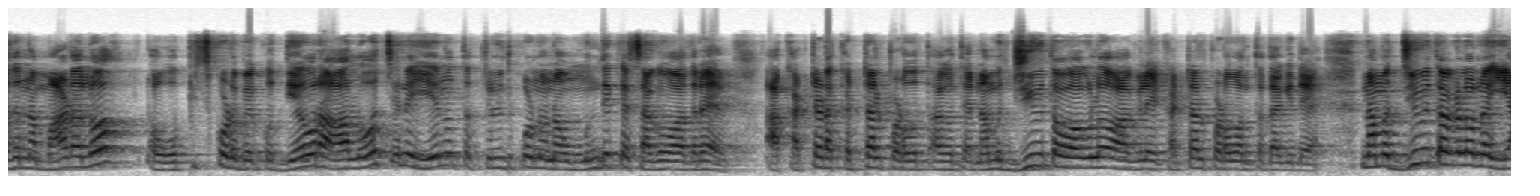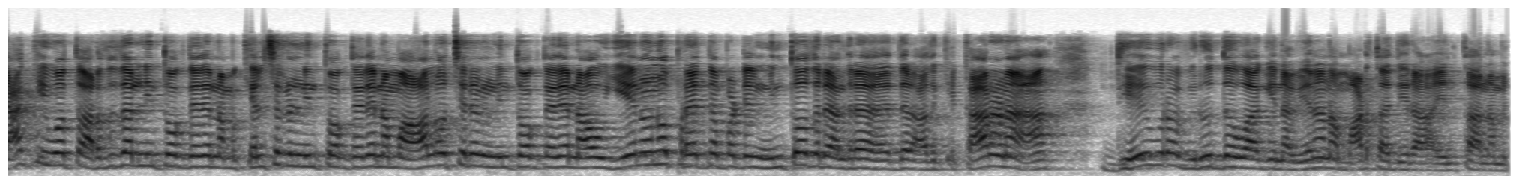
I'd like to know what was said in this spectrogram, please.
ಅದನ್ನು ಮಾಡಲು ನಾವು ಒಪ್ಪಿಸ್ಕೊಡ್ಬೇಕು. ದೇವರ ಆಲೋಚನೆ ಏನು ಅಂತ ತಿಳಿದುಕೊಂಡು ನಾವು ಮುಂದಕ್ಕೆ ಸಾಗುವಾದರೆ ಆ ಕಟ್ಟಡ ಕಟ್ಟಲ್ಪಡುವಂತಾಗುತ್ತೆ. ನಮ್ಮ ಜೀವಿತವಾಗಲೂ ಆಗಲಿ ಕಟ್ಟಲ್ಪಡುವಂಥದ್ದಾಗಿದೆ. ನಮ್ಮ ಜೀವಿತಗಳನ್ನು ಯಾಕೆ ಇವತ್ತು ಅರ್ಧದಲ್ಲಿ ನಿಂತು ಹೋಗ್ತಾ ಇದೆ, ನಮ್ಮ ಕೆಲಸಗಳು ನಿಂತು ಹೋಗ್ತಾ ಇದೆ, ನಮ್ಮ ಆಲೋಚನೆಗಳು ನಿಂತು ಹೋಗ್ತಾ ಇದೆ, ನಾವು ಏನೇನೋ ಪ್ರಯತ್ನ ಪಟ್ಟು ನಿಂತೋದ್ರೆ ಅಂದರೆ ಅದಕ್ಕೆ ಕಾರಣ ದೇವರ ವಿರುದ್ಧವಾಗಿ ನಾವೇನೋ ಮಾಡ್ತಾ ಇದ್ದೀರಾ ಅಂತ ನಮ್ಮ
